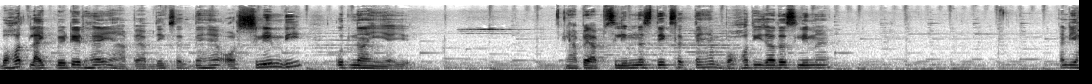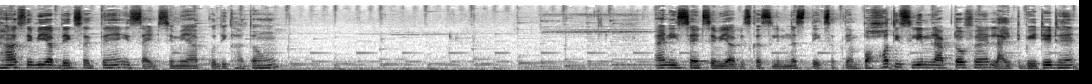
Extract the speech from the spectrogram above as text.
बहुत लाइट वेटेड है, यहाँ पे आप देख सकते हैं, और स्लिम भी उतना ही है ये। यहाँ पे आप स्लिमनेस देख सकते हैं, बहुत ही ज़्यादा स्लिम है। एंड यहाँ से भी आप देख सकते हैं, इस साइड से मैं आपको दिखाता हूँ। एंड इस साइड से भी आप इसका स्लिमनेस देख सकते हैं। बहुत ही स्लिम लैपटॉप है लाइट वेटेड है।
